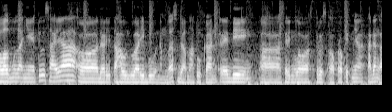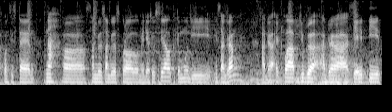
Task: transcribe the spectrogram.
Awal mulanya itu saya uh, dari tahun 2016 sudah melakukan trading, uh, sering loss, terus uh, profitnya kadang nggak konsisten. Nah, sambil-sambil uh, scroll media sosial, ketemu di Instagram, ada e-club juga, ada CIT.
